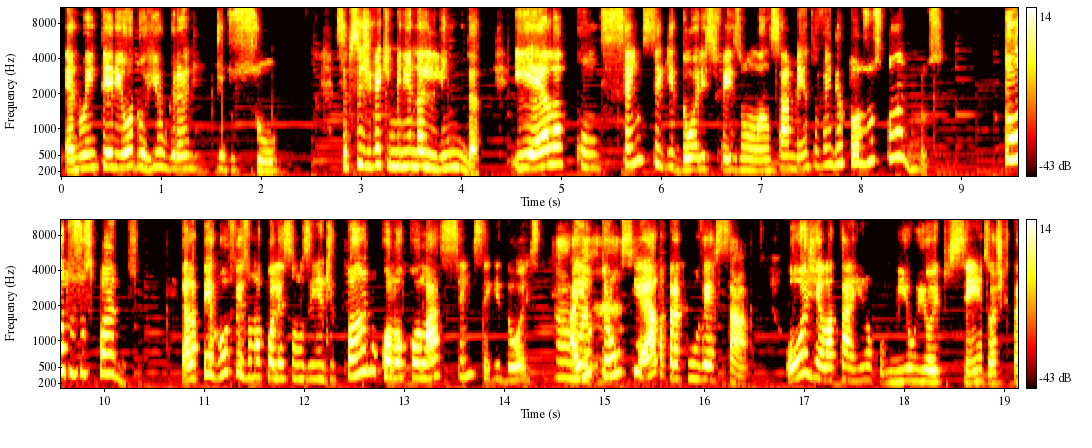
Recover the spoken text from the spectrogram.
É no interior do Rio Grande do Sul. Você precisa ver que menina linda. E ela, com 100 seguidores, fez um lançamento, vendeu todos os panos. Todos os panos. Ela pegou, fez uma coleçãozinha de pano, colocou lá 100 seguidores. Não, Aí eu é trouxe ela para conversar. Hoje ela tá indo com 1.800, acho que tá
